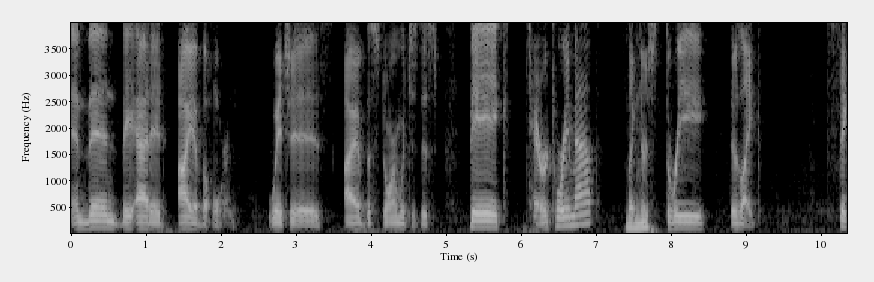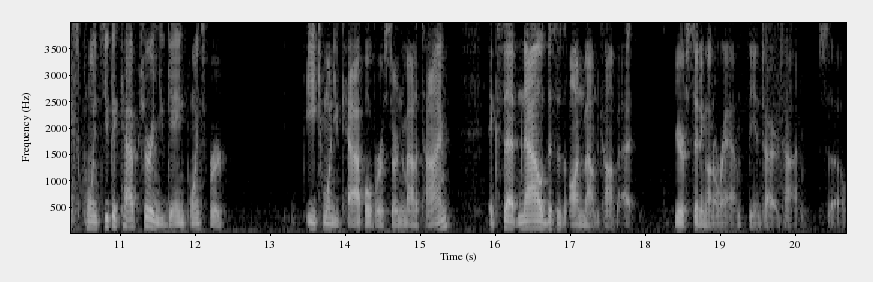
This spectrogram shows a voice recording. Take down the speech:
and then they added Eye of the Horn, which is Eye of the Storm, which is this big territory map. Like mm-hmm. there's three, there's like six points you could capture, and you gain points for each one you cap over a certain amount of time. Except now this is on mount combat. You're sitting on a ram the entire time, so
